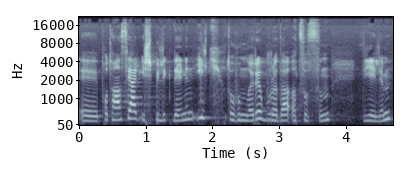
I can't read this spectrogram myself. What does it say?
e, potansiyel işbirliklerinin ilk tohumları burada atılsın diyelim.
